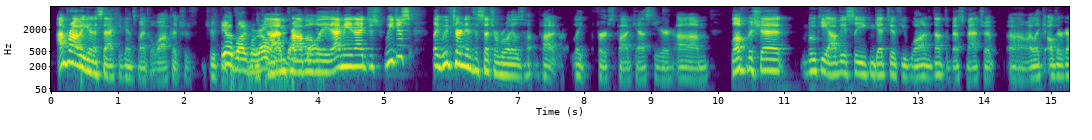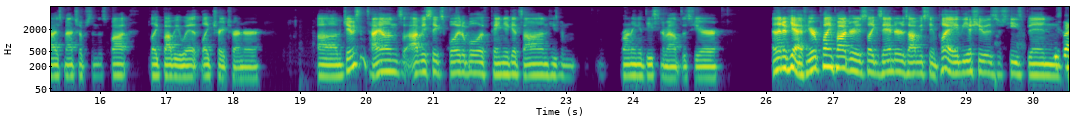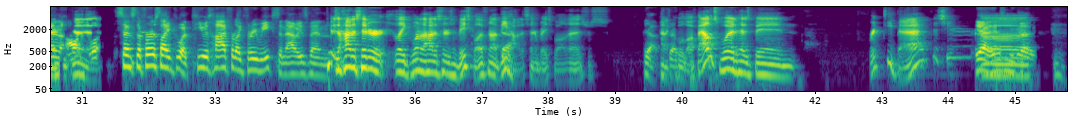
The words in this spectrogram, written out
I'm probably gonna stack against Michael Wacha. Truth, truth feels like we're going. I'm probably. I mean, I just we just like we've turned into such a Royals pod like first podcast here. Um, love Bichette. Mookie, obviously, you can get to if you want. Not the best matchup. Um, I like other guys' matchups in the spot, like Bobby Witt, like Trea Turner. Um, Jameson Taillon's obviously exploitable if Pena gets on. He's been running a decent amount this year. And then if yeah, if you're playing Padres, like Xander is obviously in play. The issue is just he's been, he's been since the first like what he was hot for like three weeks, and now he's been he was the hottest hitter, like one of the hottest hitters in baseball, if not the yeah. hottest hitter in baseball. And then it's just yeah, kind of cooled off. Alex Wood has been pretty bad this year. Yeah, uh,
